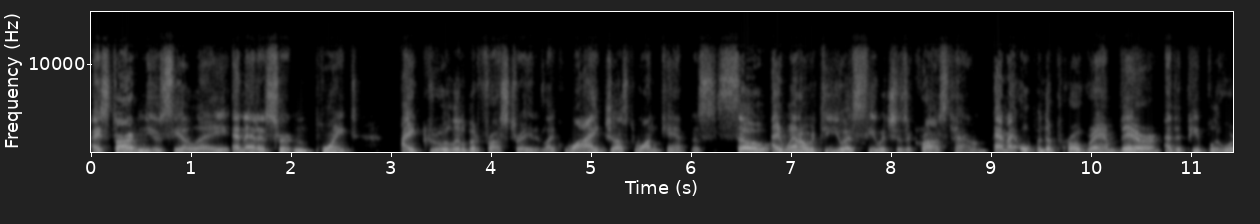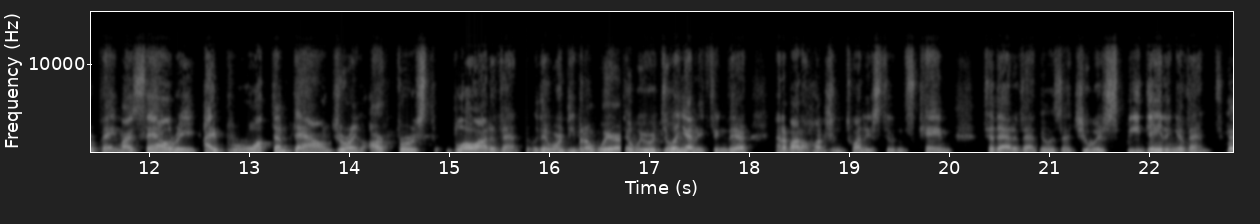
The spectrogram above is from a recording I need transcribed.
I started in UCLA, and at a certain point, I grew a little bit frustrated. Like, why just one campus? So I went over to USC, which is across town, and I opened a program there. And the people who were paying my salary, I brought them down during our first blowout event. They weren't even aware that we were doing anything there. And about 120 students came to that event. It was a Jewish speed dating event. we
